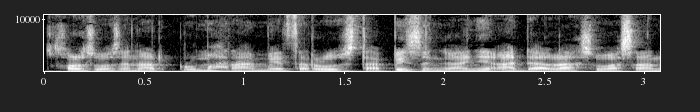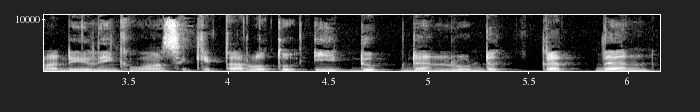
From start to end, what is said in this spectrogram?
kalau suasana rumah rame terus tapi seenggaknya adalah suasana di lingkungan sekitar lo tuh hidup dan lo deket dan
